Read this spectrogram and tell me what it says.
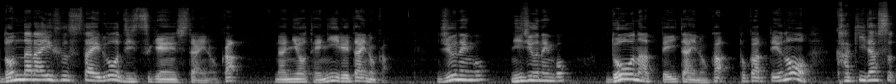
どんなライフスタイルを実現したいのか何を手に入れたいのか10年後20年後どうなっていたいのかとかっていうのを書き出す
